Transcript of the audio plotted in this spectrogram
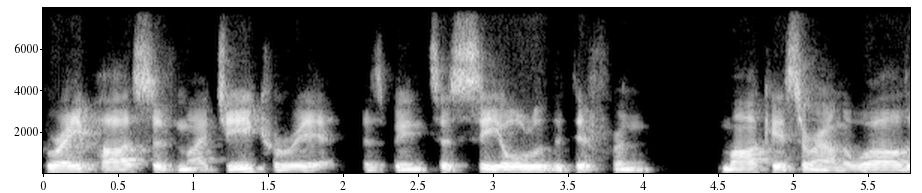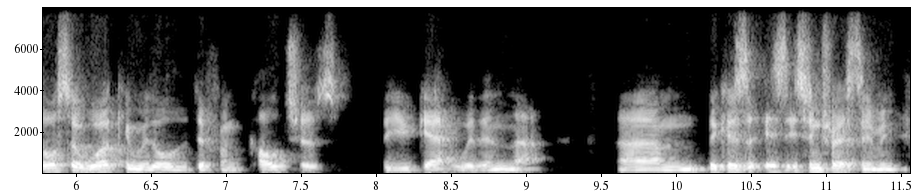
great parts of my g career has been to see all of the different markets around the world. Also working with all the different cultures that you get within that. Um, because it's, it's interesting. I mean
